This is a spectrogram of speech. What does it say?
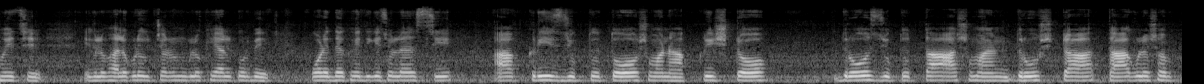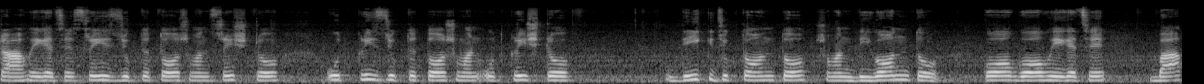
হয়েছে। এগুলো ভালো করে উচ্চারণগুলো খেয়াল করবে। পরে দেখো এদিকে চলে আসছি। আকৃষ যুক্ত ত সমান আকৃষ্ট, দ্রোষ যুক্ত তা সমান দ্রষ্টা। তাগুলো সব টা হয়ে গেছে। শ্রীষ যুক্ত ত সমান সৃষ্ট, উৎকৃষ্ট যুক্ত ত সমান উৎকৃষ্ট। দিকযুক্ত অন্ত সমান দিগন্ত, ক, গ হয়ে গেছে। বাক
